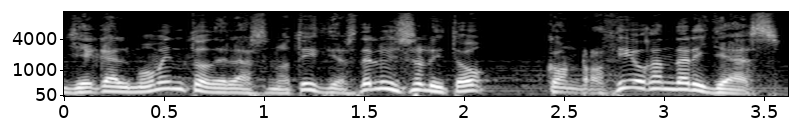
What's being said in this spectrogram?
llega el momento de las noticias de lo insólito con Rocío Gandarillas.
